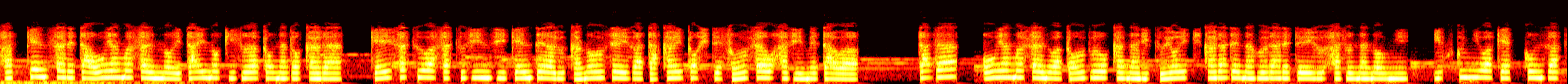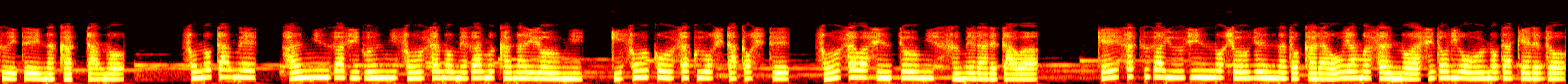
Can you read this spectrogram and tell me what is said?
発見された大山さんの遺体の傷跡などから、警察は殺人事件である可能性が高いとして捜査を始めたわ。ただ、大山さんは頭部をかなり強い力で殴られているはずなのに、衣服には血痕がついていなかったの。そのため、犯人が自分に捜査の目が向かないように、偽装工作をしたとして、捜査は慎重に進められたわ。警察が友人の証言などから大山さんの足取りを追うのだけれど、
